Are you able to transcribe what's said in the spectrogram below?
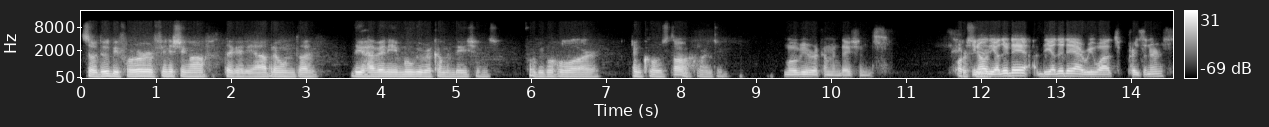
So, dude, before finishing off, te quería preguntar, do you have any movie recommendations for people who are enclosed in Oh. quarantine? Movie recommendations. Or You know, the other day, the other day I rewatched Prisoners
